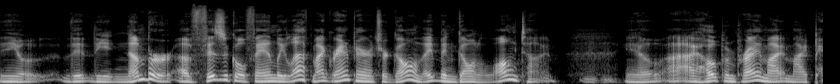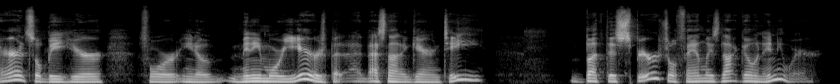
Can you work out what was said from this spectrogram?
you know the the number of physical family left. My grandparents are gone. They've been gone a long time. Mm-hmm. you know I, I hope and pray my my parents will be here for you know many more years but that's not a guarantee but this spiritual family is not going anywhere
